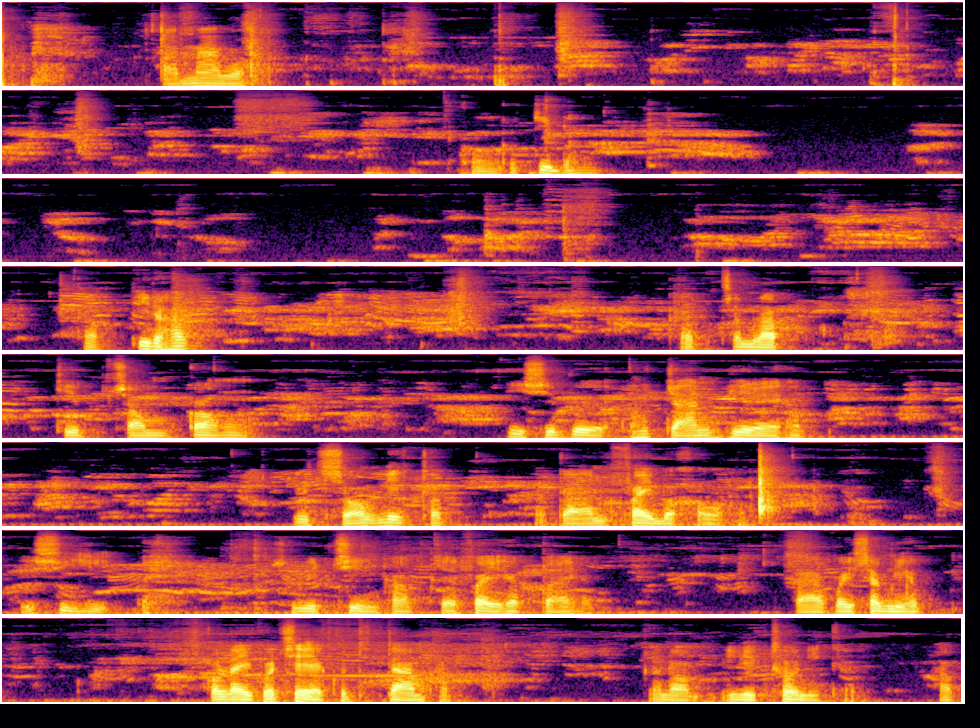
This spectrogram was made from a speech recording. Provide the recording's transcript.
ตามมาบ่ของก็จิบนะครับครับพี่นะครับ ครับสำหรับ จิบสอมกล่องยี่สิบเบอร์ต้องจานพี่เลยครับเลขสองเล็กครับ อาการไฟบ่เขาครับอีสี่สวิตชิงครับใช้ไฟครับตายครับฝากไปซ้ำนี้ครับกดไลค์กดแชร์กดติดตามครับนนอมอิเล็กทรอนิกส์ครับครับ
